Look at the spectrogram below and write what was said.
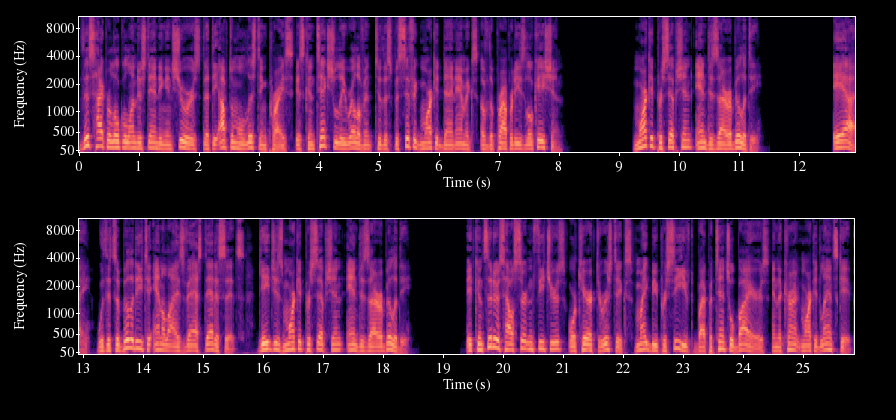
This hyperlocal understanding ensures that the optimal listing price is contextually relevant to the specific market dynamics of the property's location. Market perception and desirability. AI, with its ability to analyze vast datasets, gauges market perception and desirability. It considers how certain features or characteristics might be perceived by potential buyers in the current market landscape.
